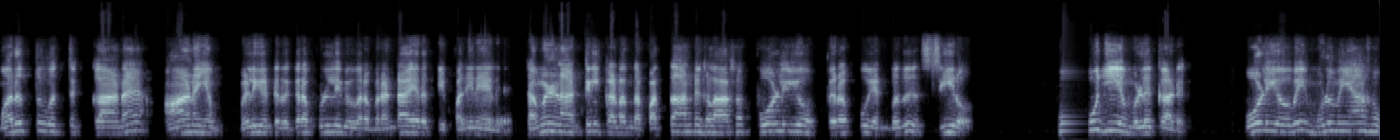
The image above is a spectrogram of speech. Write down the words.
மருத்துவத்துக்கான ஆணையம் வெளியிட்டிருக்கிற புள்ளி விவரம் இரண்டாயிரத்தி பதினேழு. தமிழ்நாட்டில் கடந்த பத்தாண்டுகளாக போலியோ பிறப்பு என்பது ஜீரோ பூஜ்ஜியம் விழுக்காடு. போலியோவை முழுமையாக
